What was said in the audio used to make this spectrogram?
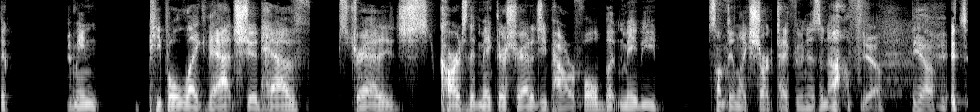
the i mean people like that should have strategy cards that make their strategy powerful but maybe something like Shark Typhoon is enough. Yeah. Yeah. It's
